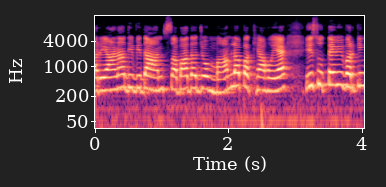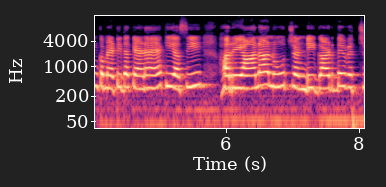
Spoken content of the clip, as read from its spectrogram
ਹਰਿਆਣਾ ਦੀ ਵਿਧਾਨ ਸਭਾ ਦਾ ਜੋ ਮਾਮਲਾ ਪੱਖਿਆ ਹੋਇਆ ਹੈ, ਇਸ ਉੱਤੇ ਵੀ ਵਰਕਿੰਗ ਕਮੇਟੀ ਦਾ ਕਹਿਣਾ ਹੈ ਕਿ ਅਸੀਂ ਹਰਿਆਣਾ ਨੂੰ ਚੰਡੀਗੜ੍ਹ ਦੇ ਵਿੱਚ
